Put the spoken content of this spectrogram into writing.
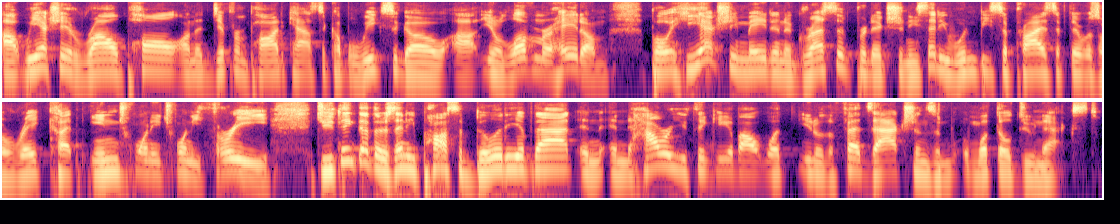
Uh, we actually had Raoul Pal on a different podcast a couple weeks ago. Uh, you know, love him or hate him, but he actually made an aggressive prediction. He said he wouldn't be surprised if there was a rate cut in 2023. Do you think that there's any possibility of that? And and how how are you thinking about what you know the Fed's actions and, what they'll do next?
